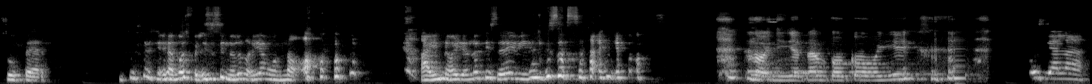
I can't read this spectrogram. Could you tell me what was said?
súper. Éramos felices y no lo sabíamos, no. Ay, no, yo no quise vivir en esos años. No, ni yo tampoco, oye. O sea, la,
